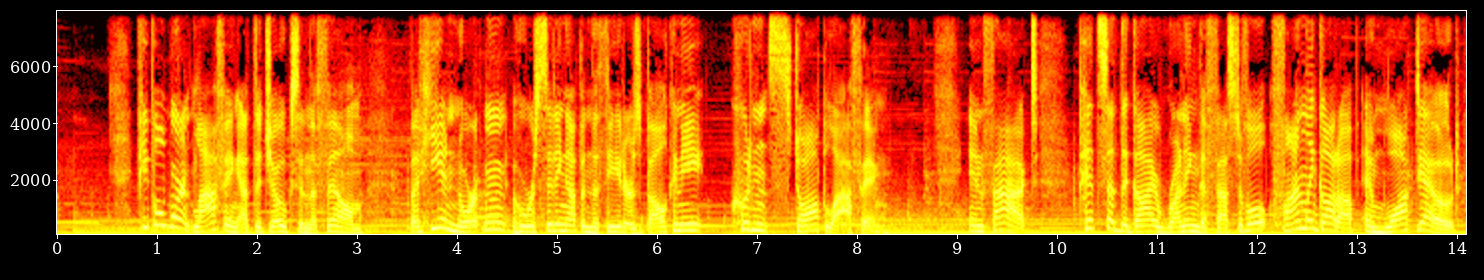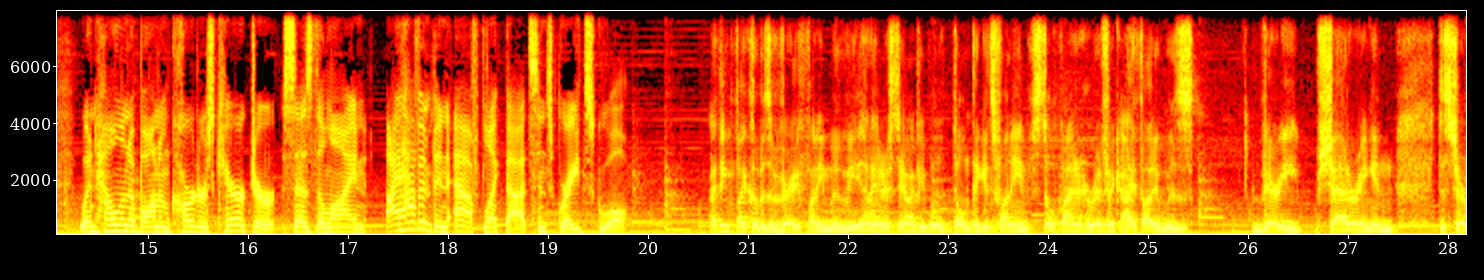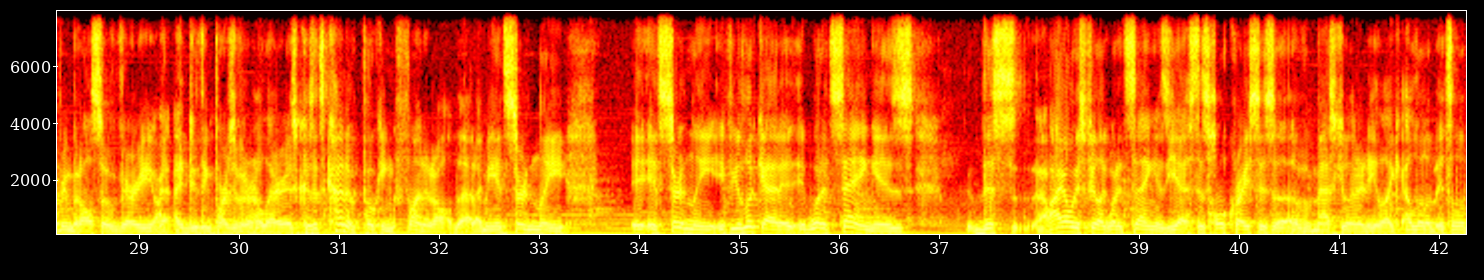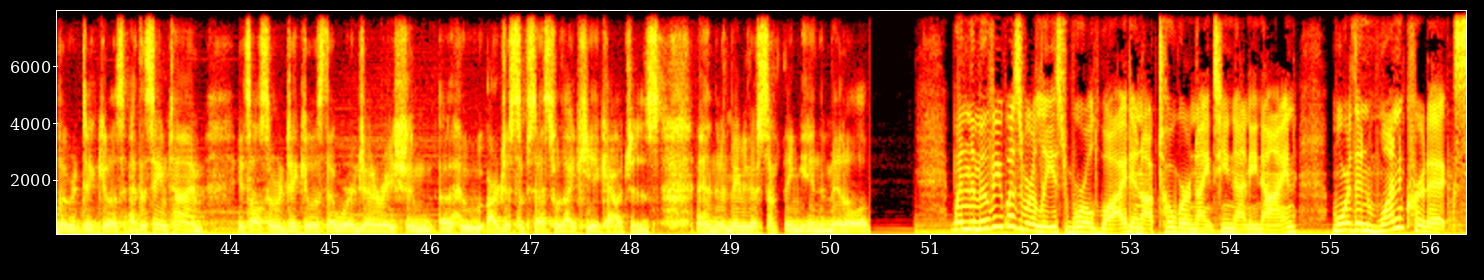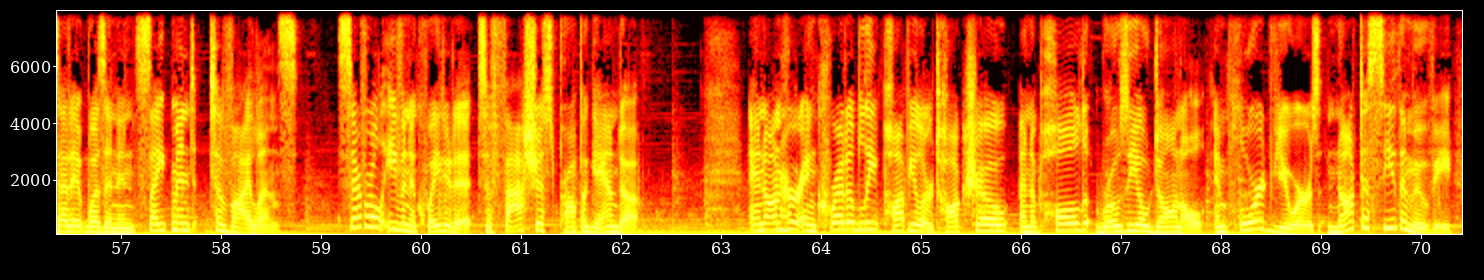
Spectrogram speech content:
People weren't laughing at the jokes in the film, but he and Norton, who were sitting up in the theater's balcony, couldn't stop laughing. In fact, Pitt said the guy running the festival finally got up and walked out when Helena Bonham Carter's character says the line, I haven't been effed like that since grade school. I think Fight Club is a very funny movie, and I understand why people don't think it's funny and still find it horrific. I thought it was very shattering and disturbing, but also very, I, I do think parts of it are hilarious because it's kind of poking fun at all that. I mean, it's certainly, it, it's certainly, if you look at it, it what it's saying is, this i always feel like what it's saying is yes this whole crisis of masculinity like a little it's a little bit ridiculous at the same time it's also ridiculous that we're a generation uh, who are just obsessed with ikea couches and there's maybe there's something in the middle when the movie was released worldwide in October 1999, more than one critic said it was an incitement to violence. Several even equated it to fascist propaganda. And on her incredibly popular talk show, an appalled Rosie O'Donnell implored viewers not to see the movie,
